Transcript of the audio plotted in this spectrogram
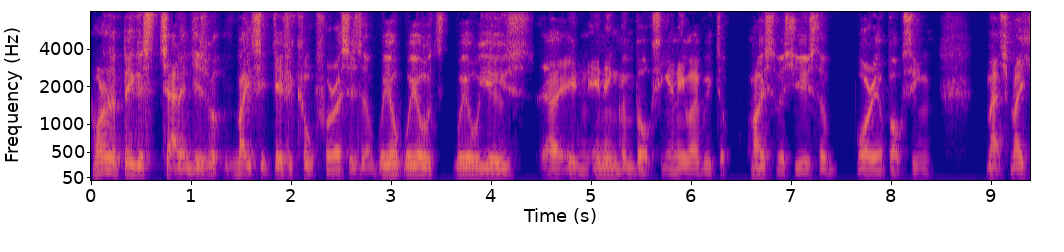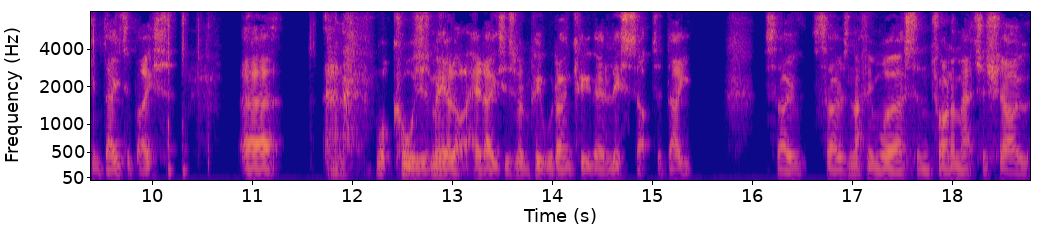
one of the biggest challenges, what makes it difficult for us, is that we all, we all we all use uh, in in England boxing anyway. We most of us use the Warrior Boxing matchmaking database. Uh, and what causes me a lot of headaches is when people don't keep their lists up to date. So so there's nothing worse than trying to match a show,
